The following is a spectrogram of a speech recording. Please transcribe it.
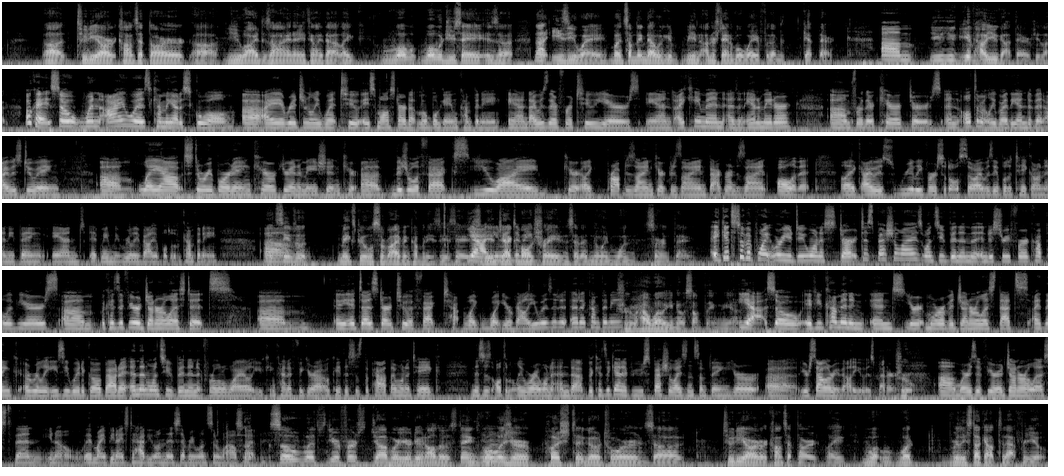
uh, 2D art, concept art, uh, UI design, anything like that? Like, what what would you say is a not easy way, but something that would be an understandable way for them to get there? Um, You you give how you got there if you like. Okay, so when I was coming out of school, uh, I originally went to a small startup mobile game company, and I was there for two years. And I came in as an animator um, for their characters, and ultimately by the end of it, I was doing um, layout, storyboarding, character animation, char- uh, visual effects, UI, char- like prop design, character design, background design, all of it. Like I was really versatile, so I was able to take on anything, and it made me really valuable to the company. That Um, seems what makes people survive in companies these days. Yeah, to be a jack of all be- trade instead of knowing one certain thing. it gets to the point where you do want to start to specialize once you've been in the industry for a couple of years um, because if you're a generalist it's um, I mean, it does start to affect how, like what your value is at a, at a company True, how well you know something. Yeah. yeah so if you come in and, and you're more of a generalist that's i think a really easy way to go about it and then once you've been in it for a little while you can kind of figure out okay this is the path i want to take and this is ultimately where I want to end up. Because again, if you specialize in something, your uh, your salary value is better. True. Um, whereas if you're a generalist, then you know it might be nice to have you on this every once in a while. So, but so with your first job where you're doing all those things, what Mhm. was your push to go towards uh, 2D art or concept art? Like, what what really stuck out to that for you?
